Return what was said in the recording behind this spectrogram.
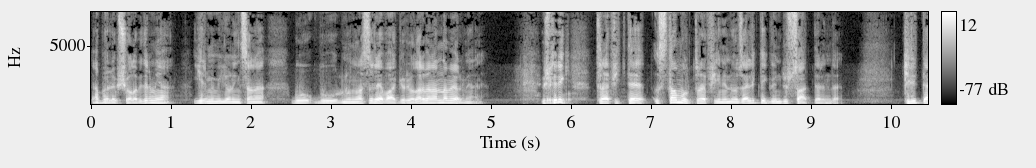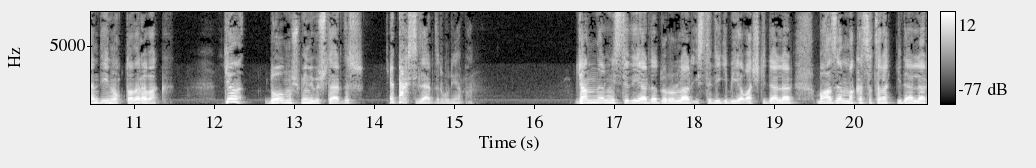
Ya böyle bir şey olabilir mi ya? 20 milyon insana bu bunu nasıl reva görüyorlar ben anlamıyorum yani. Üstelik trafikte İstanbul trafiğinin özellikle gündüz saatlerinde kilitlendiği noktalara bak. Ya dolmuş minibüslerdir ya taksilerdir bunu yapan. Canlarının istediği yerde dururlar, istediği gibi yavaş giderler. Bazen makas atarak giderler.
